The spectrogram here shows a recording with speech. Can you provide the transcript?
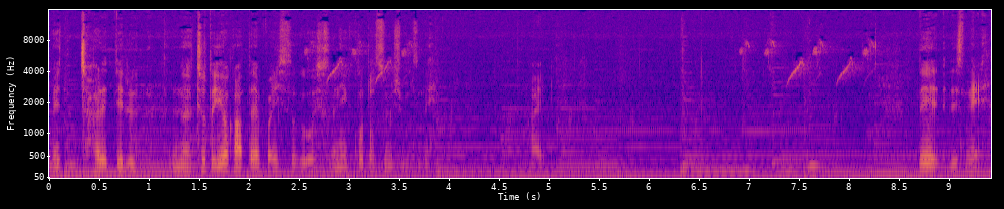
めっちゃ腫れてる。ちょっと違和感あったらやっぱりすぐお医者さんに行くことをお勧めしますね。でですね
